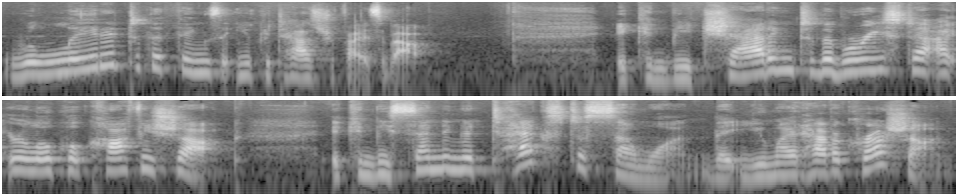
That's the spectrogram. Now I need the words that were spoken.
related to the things that you catastrophize about. It can be chatting to the barista at your local coffee shop. It can be sending a text to someone that you might have a crush on.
